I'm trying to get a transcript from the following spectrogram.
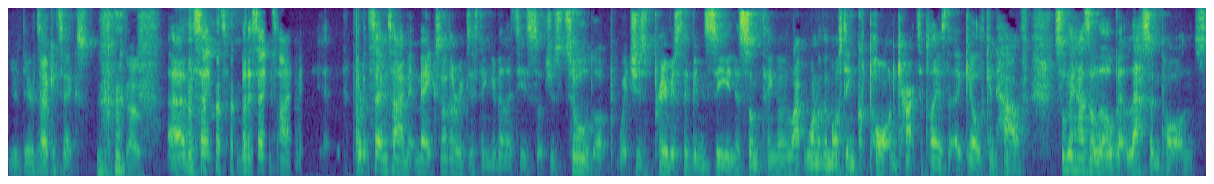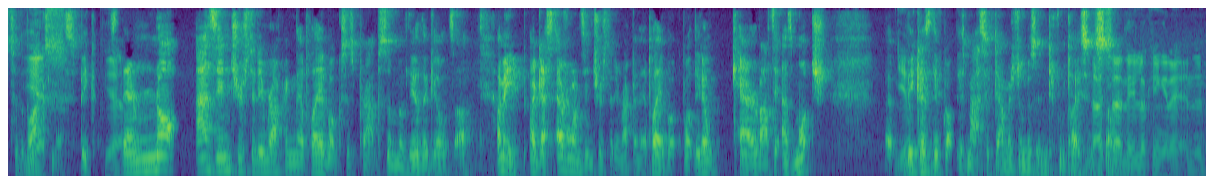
You're, taking six. Go. uh, the same, but at the same time, but at the same time, it makes other existing abilities such as Tooled Up, which has previously been seen as something like one of the most important character players that a guild can have, something has a little bit less importance to the blacksmiths yes. because yeah. they're not as interested in wrapping their playbooks as perhaps some of the other guilds are. I mean, I guess everyone's interested in wrapping their playbook, but they don't care about it as much. Uh, yeah. Because they've got these massive damage numbers in different places. No, so. certainly looking at it and then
